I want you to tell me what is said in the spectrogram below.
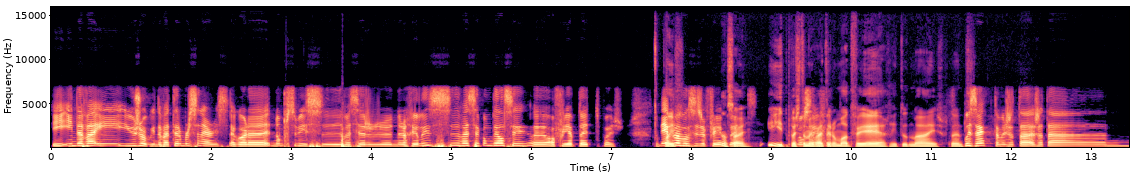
E, ainda vai, e, e o jogo ainda vai ter Mercenaries. Agora não percebi se vai ser na release, se vai ser como DLC, eh, ou free update depois. É Pois, provável que seja free Não sei. update. E depois Não também sei, vai ter o modo VR e tudo mais. Portanto, Pois é, também já está já tá, hum,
